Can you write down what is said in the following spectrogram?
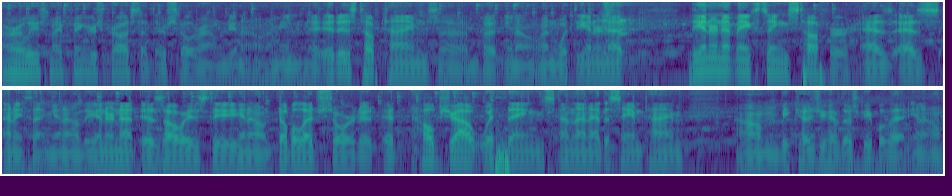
Or at least my fingers crossed that they're still around. You know, I mean, it, is tough times, uh, but you know, and with the internet, the internet makes things tougher as as anything. You know, the internet is always the you know double-edged sword. It it helps you out with things, and then at the same time, um, because you have those people that you know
